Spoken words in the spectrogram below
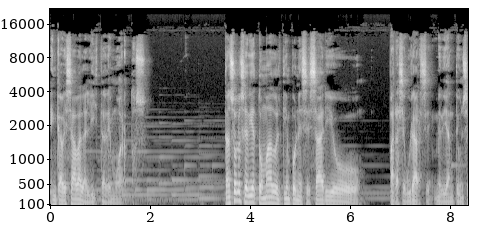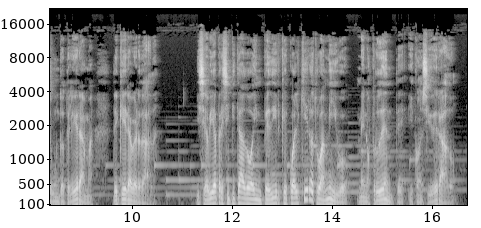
encabezaba la lista de muertos. Tan solo se había tomado el tiempo necesario para asegurarse, mediante un segundo telegrama, de que era verdad, y se había precipitado a impedir que cualquier otro amigo, menos prudente y considerado,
